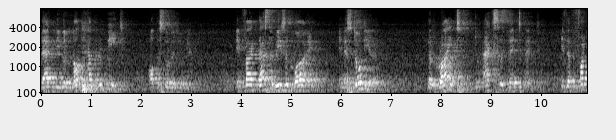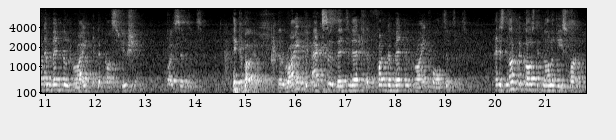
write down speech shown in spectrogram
that we will not have a repeat of the Soviet Union. In fact, that's the reason why in Estonia, the right to access the internet is a fundamental right in the constitution for its citizens. Think about it. The right to access the internet is a fundamental right for all citizens. And it's not because technology is fun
